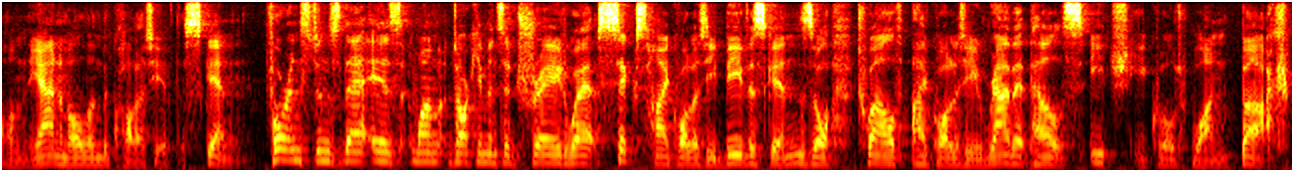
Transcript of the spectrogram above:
on the animal and the quality of the skin. For instance, there is one documented trade where six high quality beaver skins or 12 high quality rabbit pelts each equaled one buck.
